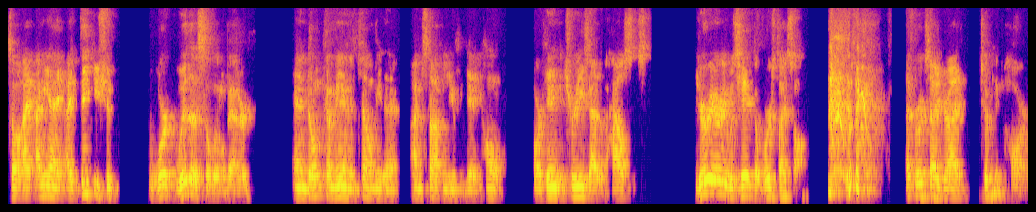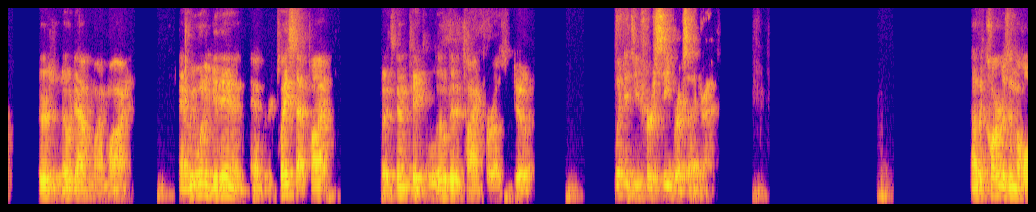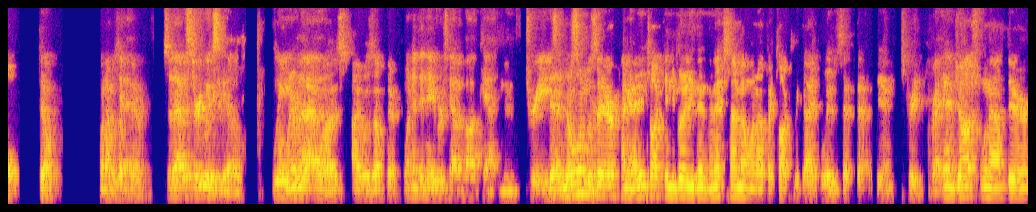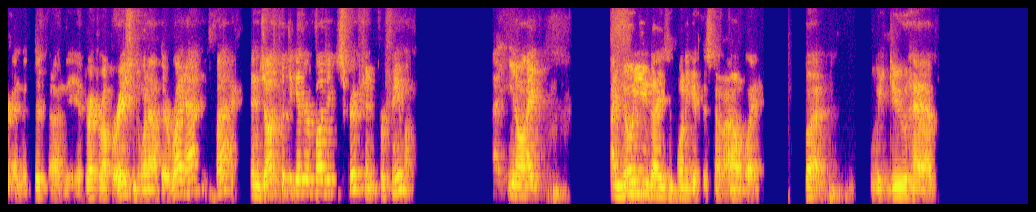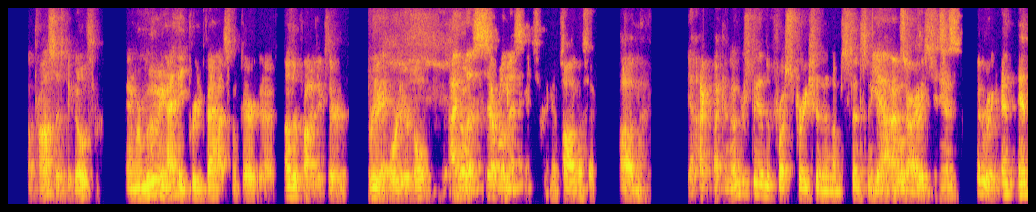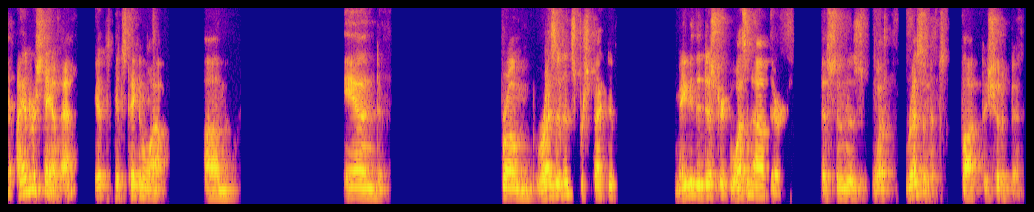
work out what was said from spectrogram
So I, I mean, I, I think you should work with us a little better. And don't come in and tell me that I'm stopping you from getting home or getting the trees out of the houses. Your area was hit the worst I saw. That Brookside Drive took it hard. There is no doubt in my mind. And we want to get in and, and replace that pipe. But it's gonna take a little bit of time for us to do it. When did you first see Brookside Drive? Now, the car was in the hole still, when I was up there. So that was three weeks ago. So whenever that uh, was, I was up there. One of the neighbors got a bobcat and moved trees. Yeah, and no one was restored- there. I mean, I didn't talk to anybody. Then the next time I went up, I talked to the guy that lives at the, the end of the street. Right. And Josh went out there and the, uh, the director of operations went out there right after the fact. And Josh put together a project description for FEMA. I- You know, I, I know you guys want to get this done. I don't blame you. But we do have a process to go through. And we're moving, I think, pretty fast compared to other projects that are three or four years old. I've left several messages. Um, um, Yeah. I, I can understand the frustration and I'm sensing. it Yeah, on I'm both sorry. Chris It's And, just- and Rick, and, and I understand that. It's, it's taken a while. Um. And from residents' perspective, maybe the district wasn't out there as soon as what residents thought they should have been.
